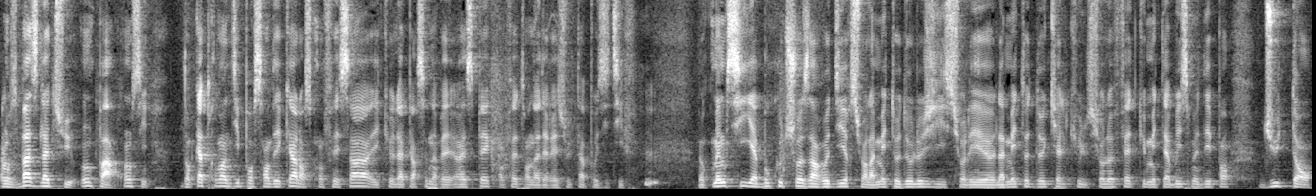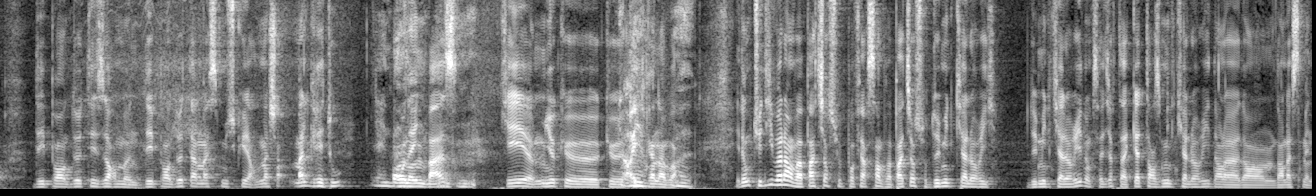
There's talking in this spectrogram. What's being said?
On se base là-dessus, on part, on s'y. Dans 90% des cas, lorsqu'on fait ça et que la personne respecte, en fait, on a des résultats positifs. Donc même s'il y a beaucoup de choses à redire sur la méthodologie, sur les, euh, la méthode de calcul, sur le fait que le métabolisme dépend du temps, dépend de tes hormones, dépend de ta masse musculaire, machin, malgré tout, on a une base mm, qui est euh, mieux que, que, rien. à voir. Et donc tu dis, voilà, on va partir sur, pour faire ça, on va partir sur 2000 calories. 2000 calories, donc c'est-à-dire que tu as 14 000 calories dans la, dans, dans la semaine.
